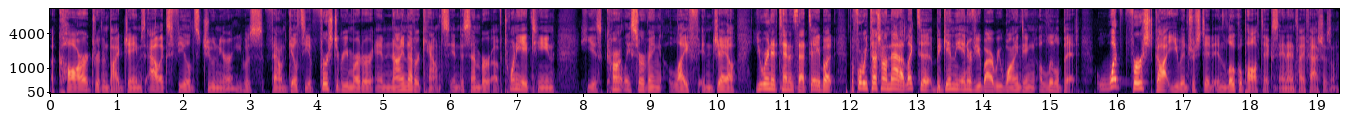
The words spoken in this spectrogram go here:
a car driven by James Alex Fields Jr. He was found guilty of first degree murder and nine other counts in December of 2018. He is currently serving life in jail. You were in attendance that day, but before we touch on that, I'd like to begin the interview by rewinding a little bit. What first got you interested in local politics and anti fascism?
